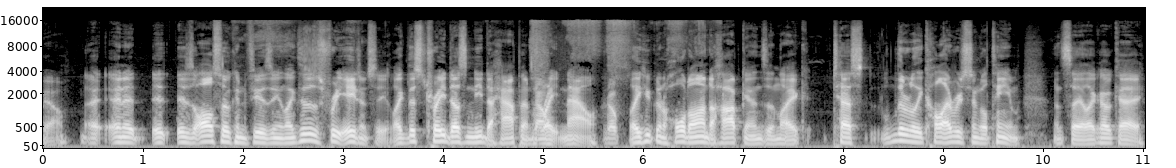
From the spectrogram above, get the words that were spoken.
Yeah, and it, it is also confusing. Like this is free agency. Like this trade doesn't need to happen No. right now. Nope. Like you can hold on to Hopkins and like test, literally call every single team and say like, okay,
